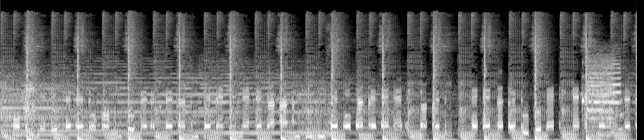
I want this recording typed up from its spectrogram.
Thank you.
